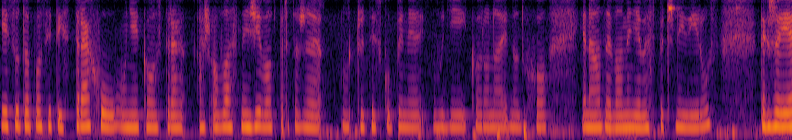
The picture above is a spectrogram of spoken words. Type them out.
je, sú to pocity strachu, u niekoho strach až o vlastný život, pretože určité skupiny ľudí korona jednoducho je naozaj veľmi nebezpečný vírus. Takže je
